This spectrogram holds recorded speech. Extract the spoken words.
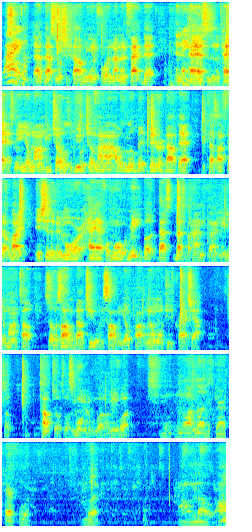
Right. So that, that's what she called me in for. None of the fact that in the Man. past is in the past. Me and your mom, you chose to be with your mom. I was a little bit bitter about that because I felt like it should have been more half or more with me. But that's that's behind the thing. Me and your mom talked. so it's all about you and solving your problem. We don't want you to crash out. So talk to us. What's going on? What I mean, what? You, you know I love this girl, I care for her. But I don't know. I don't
